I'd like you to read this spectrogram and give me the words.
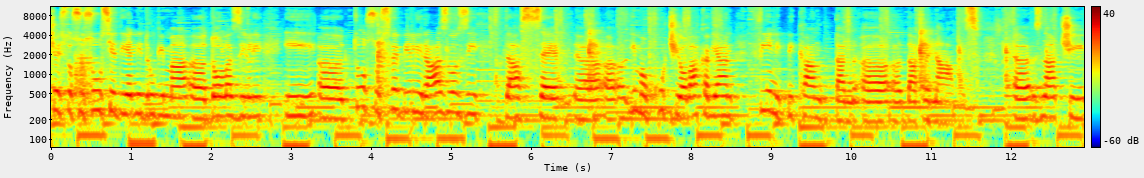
često su susjedi jedni drugima dolazili i to su sve bili razlozi da se ima u kući ovakav jedan fini, pikantan dakle, namaz. E, znači e,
